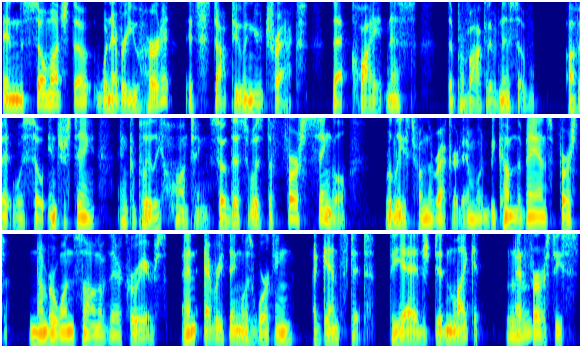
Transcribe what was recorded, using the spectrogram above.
and so much, though, whenever you heard it, it stopped you in your tracks. That quietness, the provocativeness of, of it was so interesting and completely haunting. So, this was the first single released from the record and would become the band's first number one song of their careers. And everything was working against it. The Edge didn't like it at Mhm. first. He's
